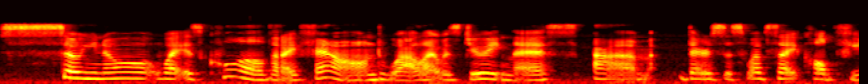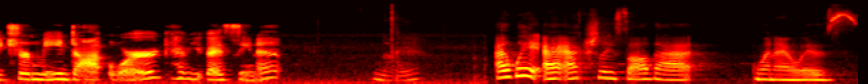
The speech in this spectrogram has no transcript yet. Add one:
So, you know what is cool that I found while I was doing this? Um, there's this website called futureme.org. Have you guys seen it? No. I wait, I actually saw that when I was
